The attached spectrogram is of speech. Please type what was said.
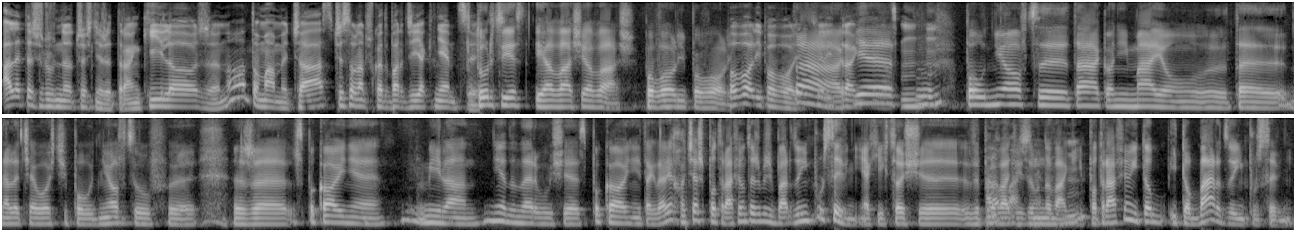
ale też równocześnie, że tranquilo, że no to mamy czas, czy są na przykład bardziej jak Niemcy? W Turcji jest jawaś, jawaś, powoli, powoli. Powoli, powoli. Tak, jest, mhm. południowcy, tak, oni mają e, te naleciałości południowców, e, że spokojnie, Milan, nie denerwuj się, spokojnie i tak dalej, chociaż potrafią też być bardzo impulsywni, jak ich coś wyprowadzi no z równowagi. Mhm. Potrafią i to, i to bardzo impulsywni.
